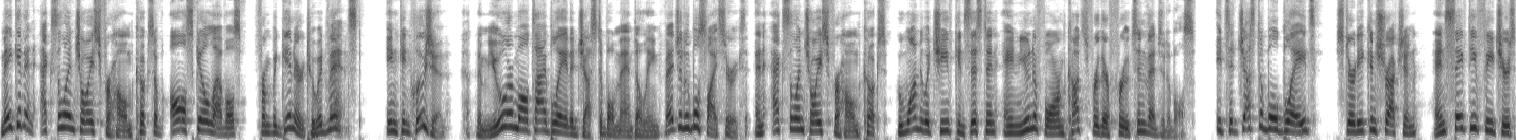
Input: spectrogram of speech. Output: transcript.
make it an excellent choice for home cooks of all skill levels, from beginner to advanced. In conclusion, the Mueller multi-blade adjustable mandoline vegetable slicer is an excellent choice for home cooks who want to achieve consistent and uniform cuts for their fruits and vegetables. Its adjustable blades, sturdy construction, and safety features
